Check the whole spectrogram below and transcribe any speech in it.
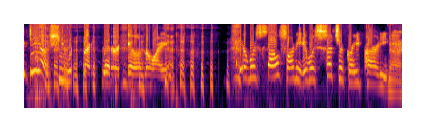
idea she was right there in Illinois. It was so funny. It was such a great party. Uh,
